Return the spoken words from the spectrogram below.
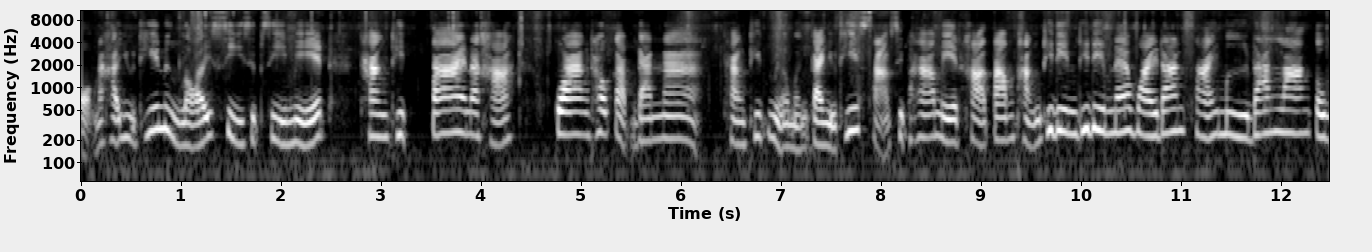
อกนะคะ อยู่ที่ 144 เมตร ทางทิศใต้นะคะ กว้างเท่ากับด้านหน้าทางทิศเหนือเหมือนกันอยู่ที่ 35 เมตรค่ะ ตามผังที่ดินที่ดิมแนบไว้ด้านซ้ายมือด้านล่างตรง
